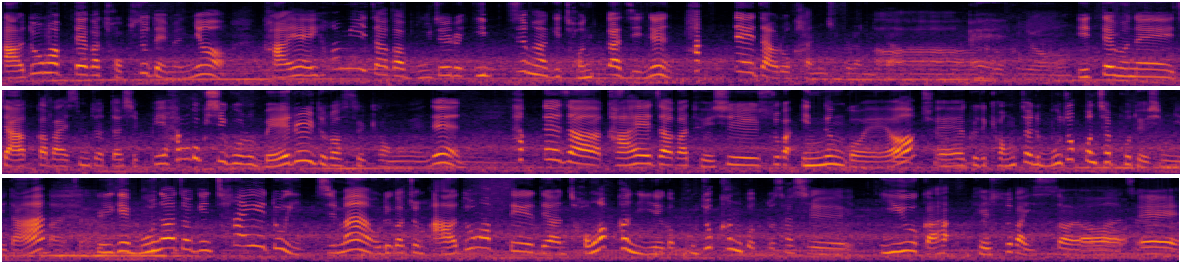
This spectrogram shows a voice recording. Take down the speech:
아동학대가 접수되면요. 가해 혐의자가 무죄를 입증하기 전까지는 학대자로 간주를 합니다. 아 네. 그렇군요 이 때문에 이제 아까 말씀드렸다시피 한국식으로 매를 들었을 경우에는 음. 학대자, 가해자가 되실 수가 있는 거예요. 그렇죠. 예, 근데 경찰이 무조건 체포되십니다. 맞아요 이게 문화적인 차이도 있지만 우리가 좀 아동학대에 대한 정확한 이해가 부족한 것도 사실 이유가 될 수가 있어요. 맞아요. 예.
